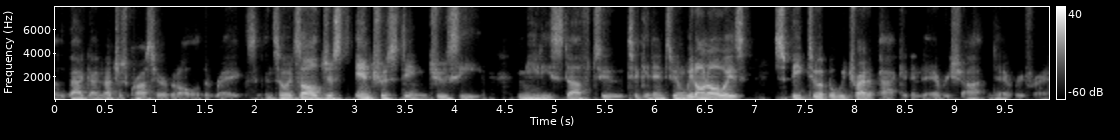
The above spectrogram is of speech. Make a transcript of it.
of the bad guy, not just Crosshair, but all of the Regs. And so it's all just interesting, juicy, meaty stuff to to get into. And we don't always speak to it, but we try to pack it into every shot, into every frame.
